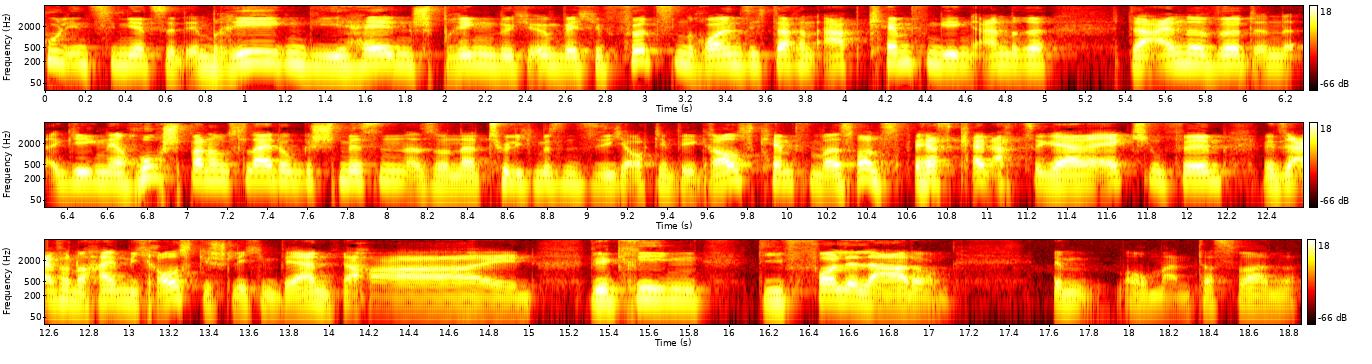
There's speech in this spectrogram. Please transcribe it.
cool inszeniert sind. Im Regen, die Helden springen durch irgendwelche Pfützen, rollen sich darin ab, kämpfen gegen andere. Der eine wird in, gegen eine Hochspannungsleitung geschmissen. Also natürlich müssen sie sich auch den Weg rauskämpfen, weil sonst wäre es kein 80er Jahre Actionfilm, wenn sie einfach nur heimlich rausgeschlichen wären. Nein, wir kriegen die volle Ladung. Im, oh Mann, das war,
